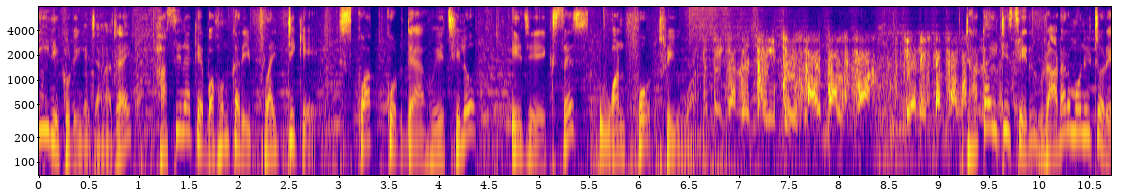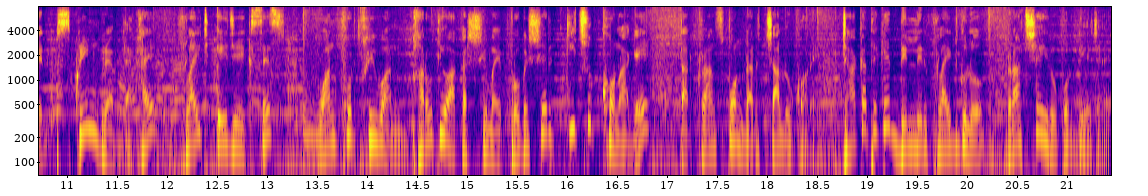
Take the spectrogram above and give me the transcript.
এই রেকর্ডিংয়ে জানা যায় হাসিনাকে বহনকারী ফ্লাইটটিকে স্কোয়াক কোড দেওয়া হয়েছিল A J X S one four three one Take runway 32, South Alpha. Unit confirm. Dhaka ইটিসির রাডার মনিটরের স্ক্রিন গ্র্যাব দেখায় flight A J X S one four three one ভারতীয় আকাশসীমায় প্রবেশের কিছুক্ষণ আগে তার ট্রান্সপন্ডার চালু করে ঢাকা থেকে দিল্লির ফ্লাইটগুলো রাজশাহীর উপর দিয়ে যায়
